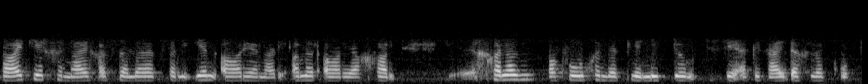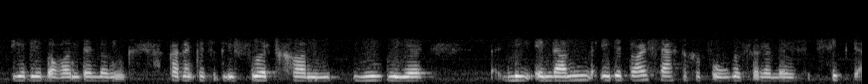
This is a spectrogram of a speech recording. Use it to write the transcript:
baie keer geneig as hulle van die een area na die ander area gaan gaan hulle na volgende kliniek toe sê ek is heidaglik op TB behandeling kan ek asseblief voortgaan hiermee nie en dan het dit baie slegte gevolge vir hulle siekte.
